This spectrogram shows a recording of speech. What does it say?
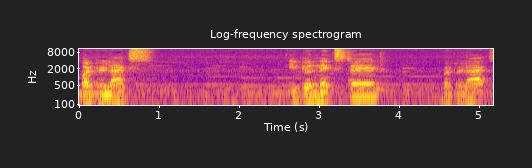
but relax. Keep your neck straight but relax.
